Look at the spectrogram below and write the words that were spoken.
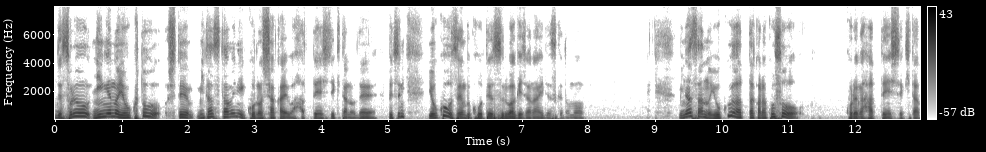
で、それを人間の欲として満たすためにこの社会は発展してきたので、別に欲を全部肯定するわけじゃないですけども、皆さんの欲があったからこそ、これが発展してきた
